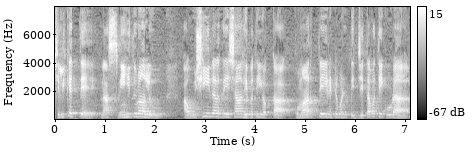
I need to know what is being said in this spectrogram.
చిలికెత్తే నా స్నేహితురాలు ఆ ఉషీనర దేశాధిపతి యొక్క కుమార్తె అయినటువంటి జితవతి కూడా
